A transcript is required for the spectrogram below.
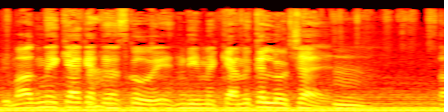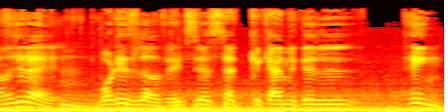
दिमाग में क्या कहते हैं उसको? हिंदी में केमिकल लोचा है. Hmm. समझ रहा है। What is love it's just a chemical thing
